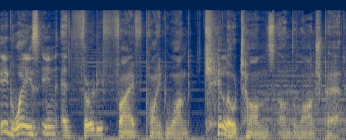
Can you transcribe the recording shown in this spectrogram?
It weighs in at 35.1 kilotons on the launch pad.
